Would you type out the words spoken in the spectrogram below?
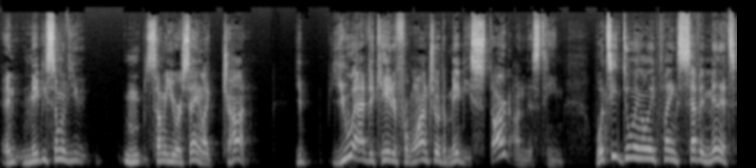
and maybe some of you, some of you are saying, like, John, you you advocated for Juancho to maybe start on this team. What's he doing only playing seven minutes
